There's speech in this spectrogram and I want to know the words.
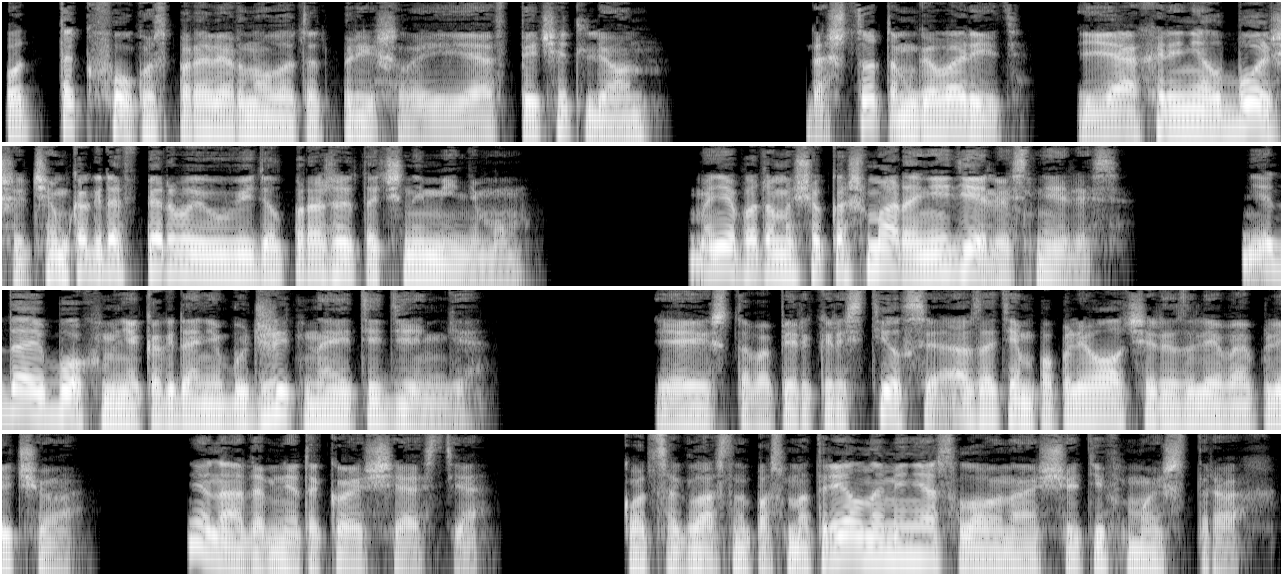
Вот так фокус провернул этот пришлый, и я впечатлен. Да что там говорить, я охренел больше, чем когда впервые увидел прожиточный минимум. Мне потом еще кошмары неделю снились. Не дай бог мне когда-нибудь жить на эти деньги. Я истово перекрестился, а затем поплевал через левое плечо. Не надо мне такое счастье. Кот согласно посмотрел на меня, словно ощутив мой страх.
